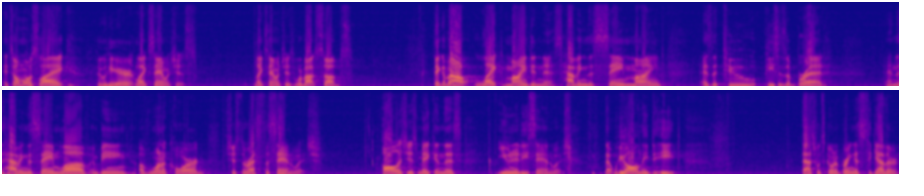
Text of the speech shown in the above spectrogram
It's almost like who here likes sandwiches? Like sandwiches? What about subs? Think about like mindedness, having the same mind as the two pieces of bread, and having the same love and being of one accord. It's just the rest of the sandwich. Paul is just making this unity sandwich that we all need to eat. That's what's going to bring us together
